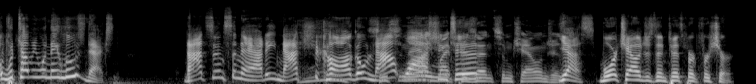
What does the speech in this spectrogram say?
Well, Tell me when they lose next. Not Cincinnati, not Chicago, not Washington. might present some challenges. Yes, more challenges than Pittsburgh for sure.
